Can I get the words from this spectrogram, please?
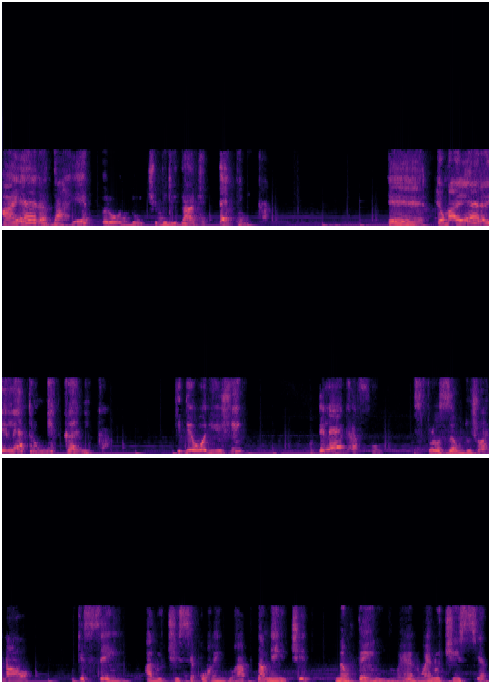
à era da reprodutibilidade técnica. É, é uma era eletromecânica que deu origem ao telégrafo, explosão do jornal, porque sem a notícia correndo rapidamente não tem, não é, não é notícia,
